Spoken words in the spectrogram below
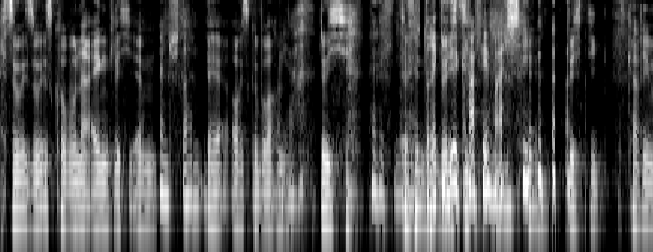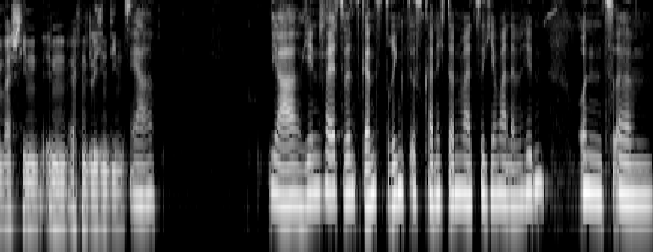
So, so ist Corona eigentlich ähm, Entstanden. äh, ausgebrochen. Ja. Durch, Dreckige durch die- Kaffeemaschinen. durch die Kaffeemaschinen im öffentlichen Dienst. Ja. Ja, jedenfalls, wenn es ganz dringend ist, kann ich dann mal zu jemandem hin und ähm,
